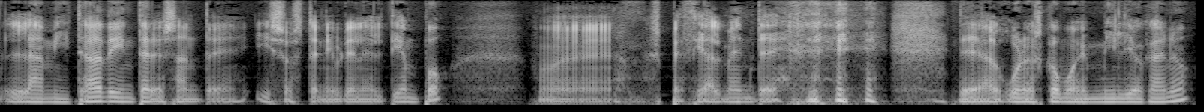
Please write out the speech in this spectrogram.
la mitad de interesante y sostenible en el tiempo, eh, especialmente de algunos como Emilio Cano,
